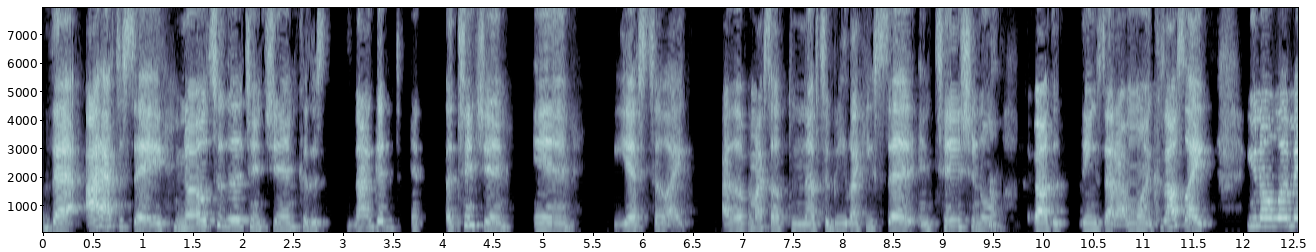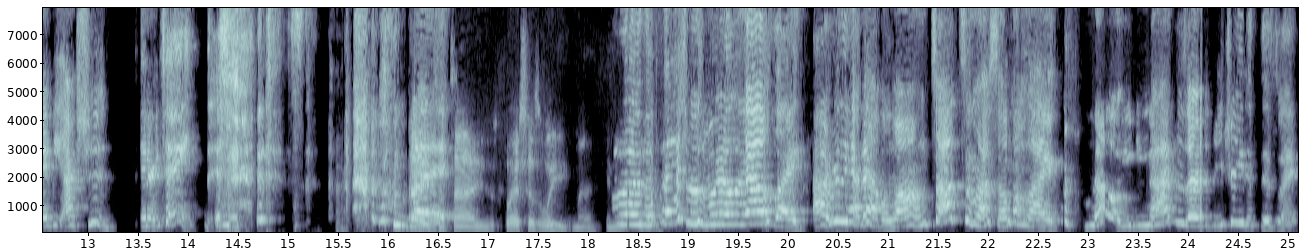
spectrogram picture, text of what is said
that I have to say no to the attention because it's not good attention and yes to like I love myself enough to be like you said intentional about the things that I want. Cause I was like, you know what, maybe I should entertain this. but hey, sometimes flesh is weak, man. You know the flesh was really. I was like, I really had to have a long talk to myself. I'm like, no, you do not deserve to be treated this way.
